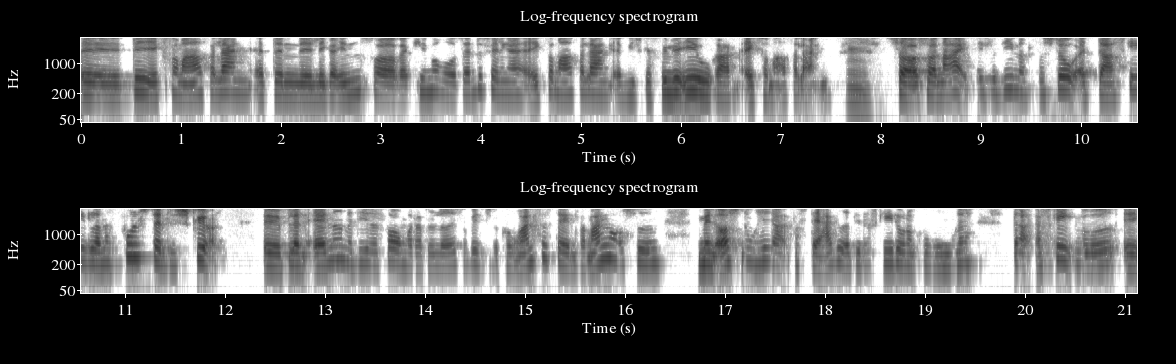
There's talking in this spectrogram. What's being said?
øh, det er ikke for meget for langt. At den øh, ligger inden for, hvad Klimarådets anbefalinger er, er ikke for meget for langt. At vi skal følge EU-retten er ikke for meget for langt. Mm. Så, så nej, det er fordi, man forstår, at der er sket noget fuldstændig skørt. Øh, blandt andet med de reformer, der blev lavet i forbindelse med konkurrencestaten for mange år siden, men også nu her forstærket af det, der skete under corona, der er sket noget øh,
